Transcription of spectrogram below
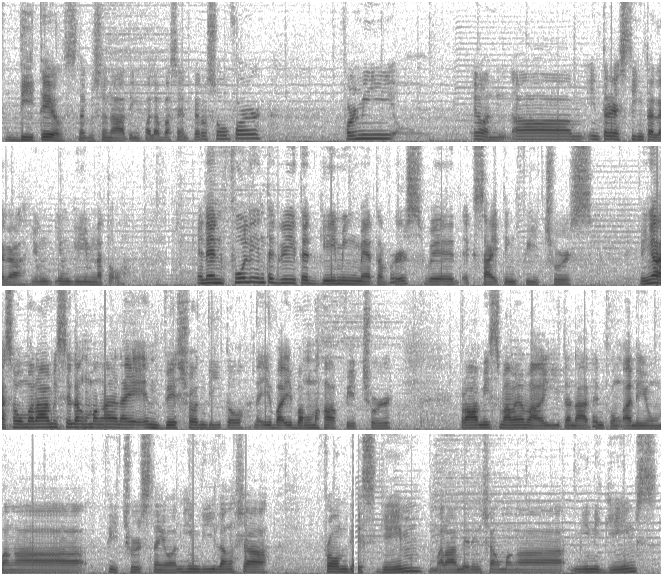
details na gusto nating palabasin. Pero so far, for me, yun, um, interesting talaga yung, yung game na to. And then, fully integrated gaming metaverse with exciting features. Yun nga, so marami silang mga na-envision dito na iba-ibang mga feature promise mamaya makikita natin kung ano yung mga features na yon hindi lang siya from this game marami rin siyang mga mini games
